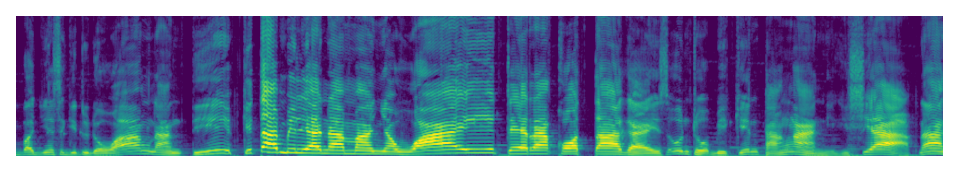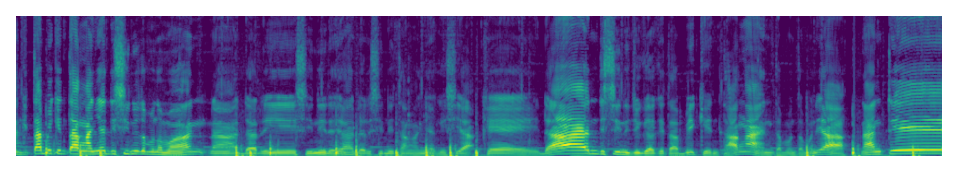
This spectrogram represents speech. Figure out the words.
bajunya segitu doang. Nanti kita ambil ya namanya white terracotta guys untuk bikin tangan ya guys ya. Nah, kita bikin tangannya di sini teman-teman. Nah, dari sini deh ya, dari sini tangannya guys ya. Oke, dan di sini juga kita bikin tangan teman-teman ya. Nanti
